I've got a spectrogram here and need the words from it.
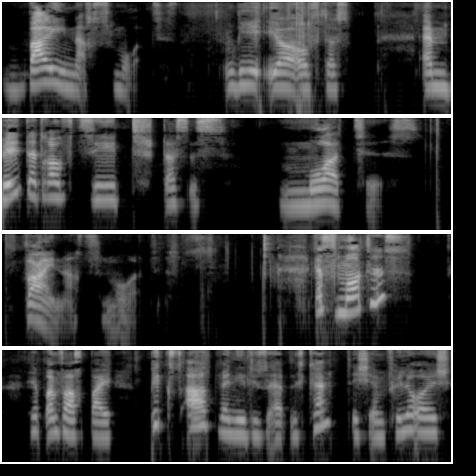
Weihnachtsmord. Wie ihr auf das ähm, Bild da drauf seht, das ist Mortis. Weihnachtsmortis. Das ist Mortis. Ich habe einfach bei PixArt, wenn ihr diese App nicht kennt, ich empfehle euch,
